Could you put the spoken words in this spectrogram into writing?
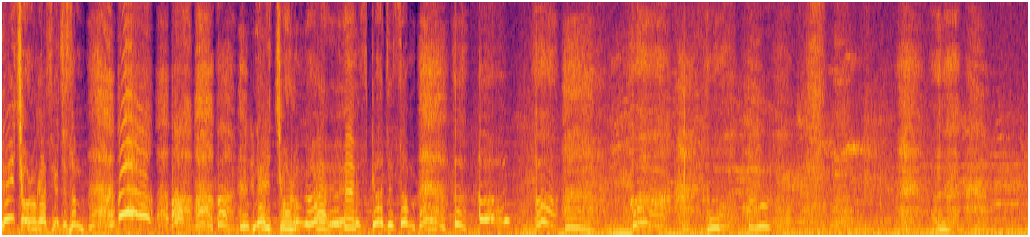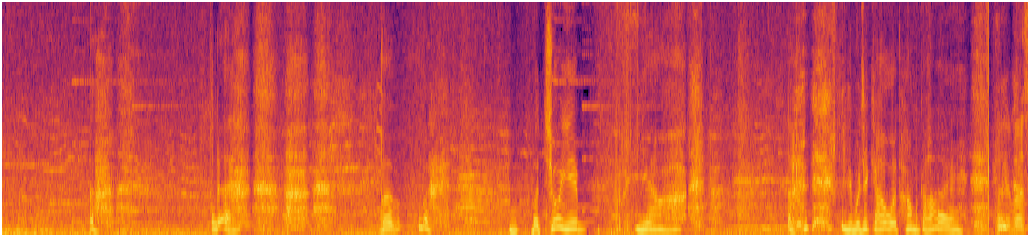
नहीं छोड़ूँगा इसका जिसम। नहीं छोड़ूँगा इसका जिसम। बच्चों ये ये ये मुझे क्या हुआ था? हम कहाँ आए अरे बस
